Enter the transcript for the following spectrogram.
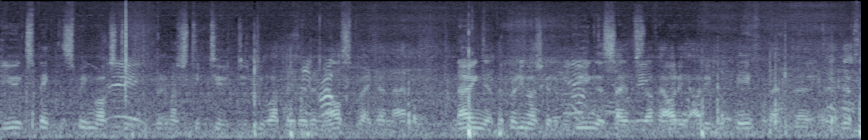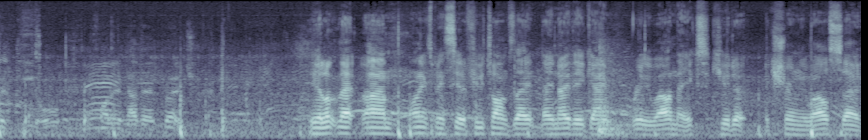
do you expect the Springboks to pretty much stick to, to, to what they did in Nelspruit and, knowing that they're pretty much going to be doing the same stuff, how do you, how do you prepare for that uh, differently or follow another approach? Yeah, look, that um, I think it's been said a few times. They, they know their game really well and they execute it extremely well. So,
